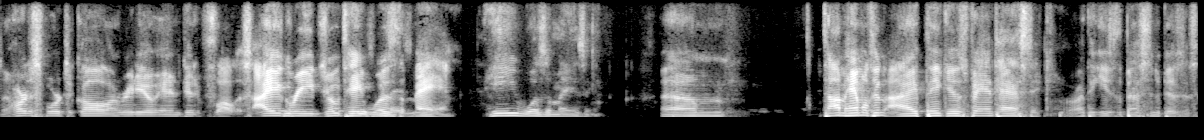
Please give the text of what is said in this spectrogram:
The hardest sport to call on radio and did it flawless. I agree. Joe Tait was the man. He was amazing. Um, Tom Hamilton, I think, is fantastic. I think he's the best in the business.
